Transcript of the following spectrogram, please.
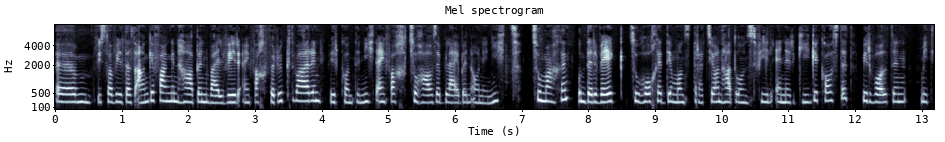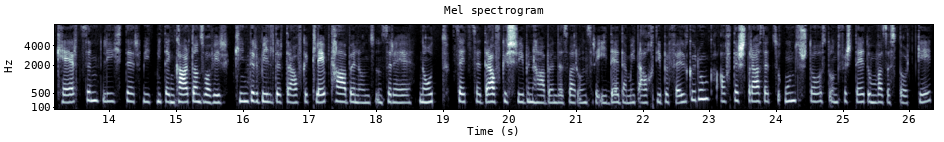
Ähm, wieso wir das angefangen haben, weil wir einfach verrückt waren. Wir konnten nicht einfach zu Hause bleiben, ohne nichts zu machen. Und der Weg zu hoher Demonstration hat uns viel Energie gekostet. Wir wollten mit Kerzenlichter, mit, mit den Kartons, wo wir Kinderbilder draufgeklebt haben und unsere Notsätze draufgeschrieben haben. Das war unsere Idee, damit auch die Bevölkerung auf der Straße zu uns stoßt und versteht, um was es dort geht.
